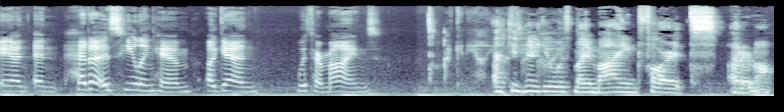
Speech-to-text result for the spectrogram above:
and and Hedda is healing him again with her mind. I can heal you. I can hear you with my mind farts. I don't know.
